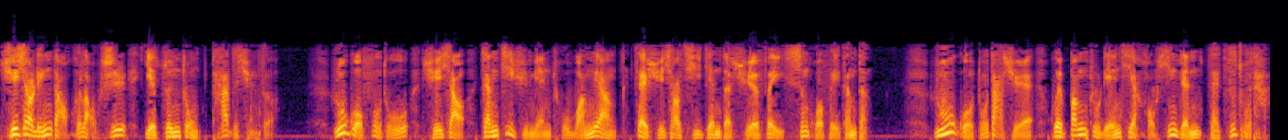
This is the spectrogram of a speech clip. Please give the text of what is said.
学校领导和老师也尊重他的选择。如果复读，学校将继续免除王亮在学校期间的学费、生活费等等；如果读大学，会帮助联系好心人再资助他。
